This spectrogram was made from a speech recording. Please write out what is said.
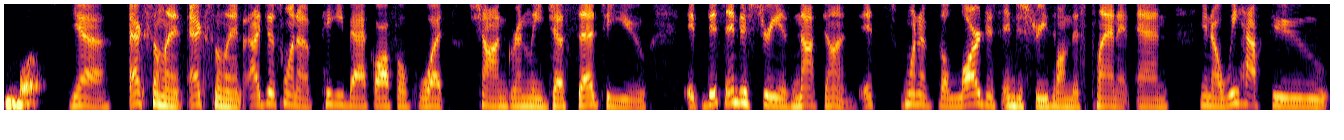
months. yeah. Excellent. Excellent. I just want to piggyback off of what sean grinley just said to you. It, this industry is not done. It's one of the largest industries on this planet. And you know we have to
